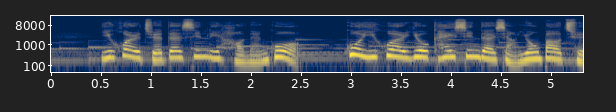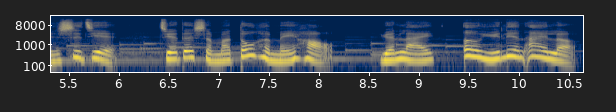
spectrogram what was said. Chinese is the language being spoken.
一会儿觉得心里好难过。过一会儿，又开心的想拥抱全世界，觉得什么都很美好。原来鳄鱼恋爱了。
